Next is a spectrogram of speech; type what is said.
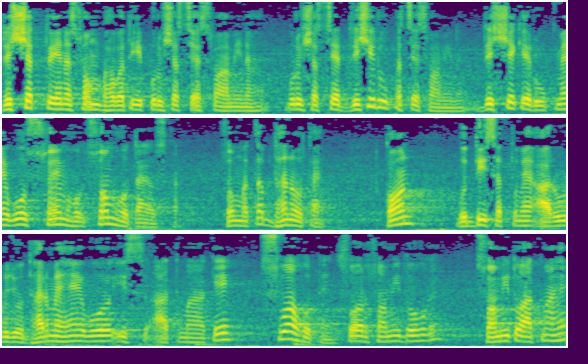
दृश्यत्व स्वम भवती पुरुष से स्वामी न पुरुष से दृश्य रूप से स्वामी न दृश्य के रूप में वो स्वयं हो, स्वम होता है उसका। स्वम मतलब धन होता है। कौन? बुद्धि सत्व में आरूढ़ जो धर्म है, वो इस आत्मा के स्व होते हैं। स्व और स्वामी दो हो गए। स्वामी तो आत्मा है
